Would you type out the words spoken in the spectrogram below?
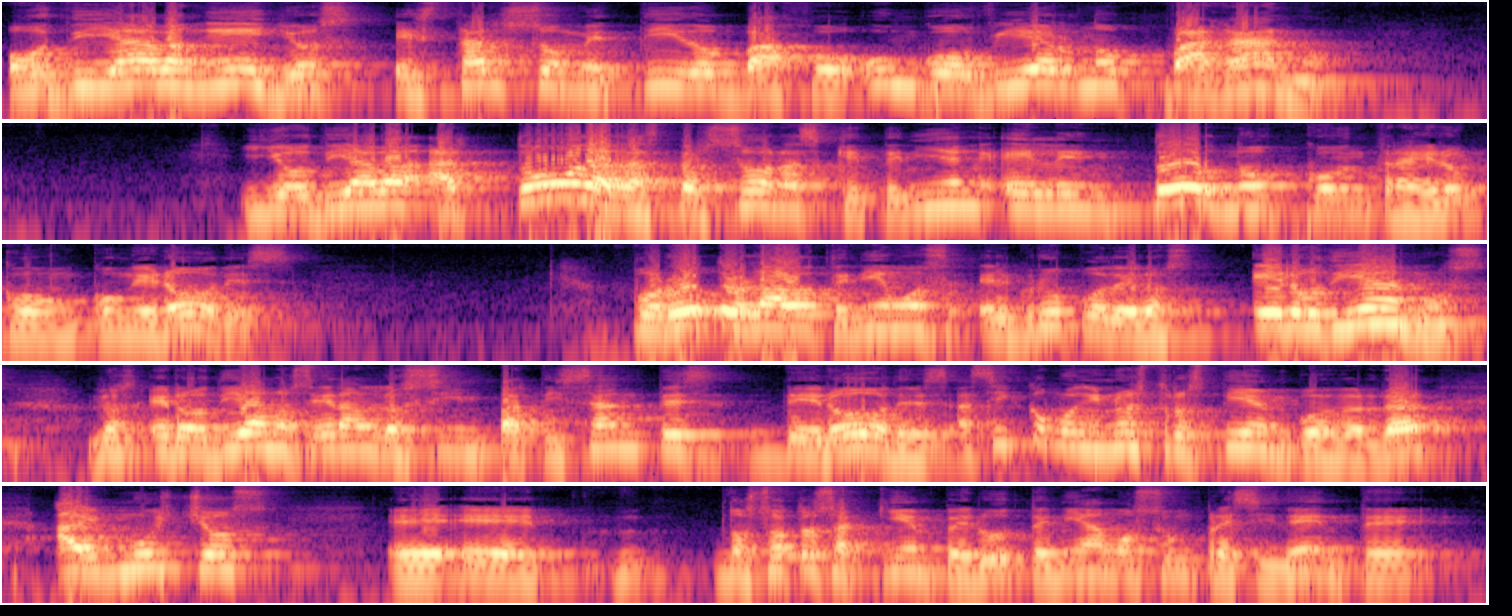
Odiaban ellos estar sometidos bajo un gobierno pagano. Y odiaba a todas las personas que tenían el entorno contra, con, con Herodes. Por otro lado teníamos el grupo de los herodianos. Los herodianos eran los simpatizantes de Herodes, así como en nuestros tiempos, ¿verdad? Hay muchos, eh, eh, nosotros aquí en Perú teníamos un presidente,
